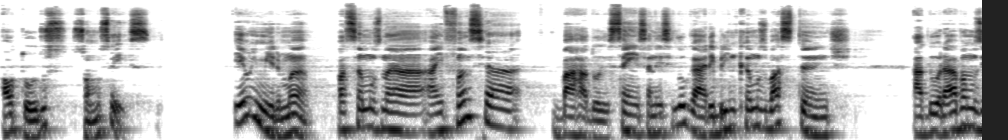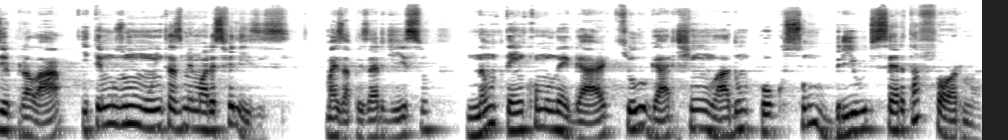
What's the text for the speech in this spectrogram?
Ao todos, somos seis. Eu e minha irmã passamos na a infância barra adolescência nesse lugar e brincamos bastante. Adorávamos ir para lá e temos muitas memórias felizes. Mas apesar disso, não tem como negar que o lugar tinha um lado um pouco sombrio de certa forma.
